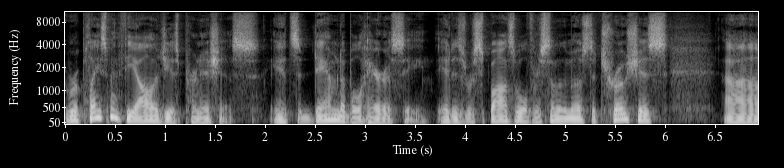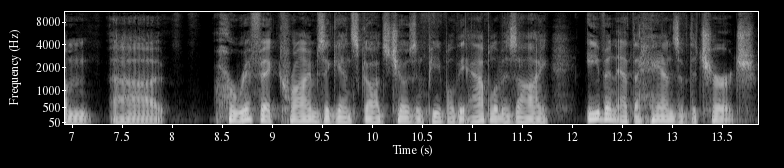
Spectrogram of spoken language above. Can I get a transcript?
replacement theology is pernicious. It's damnable heresy. It is responsible for some of the most atrocious, um, uh, horrific crimes against God's chosen people, the apple of his eye, even at the hands of the church.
